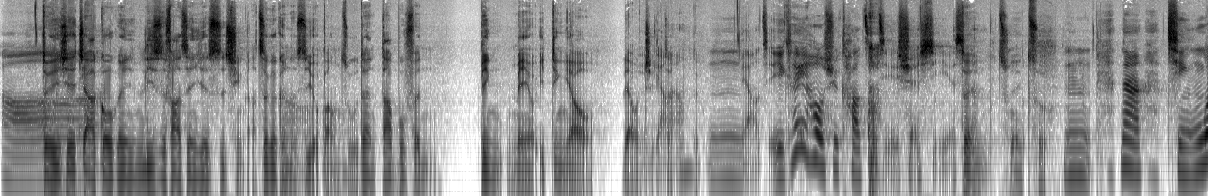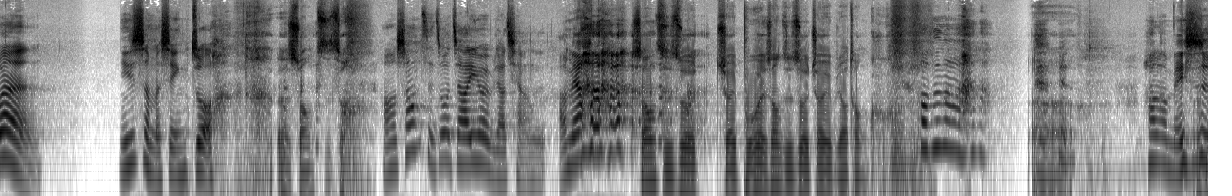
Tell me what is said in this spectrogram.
哦，对一些架构跟历史发生一些事情啊，这个可能是有帮助，但大部分并没有一定要了解的。嗯，了解也可以后续靠自己学习也是很不错。没错。嗯，那请问？你是什么星座？呃，双子座。哦，双子座交易会比较强啊？没有。双子座交易不会，双子座交易比较痛苦。哦，真的吗？呃，好了，没事，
